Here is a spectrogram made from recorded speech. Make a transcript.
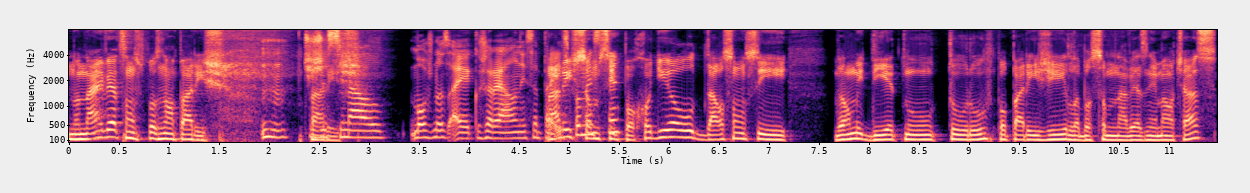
No najviac som spoznal Paríž. Uh-huh. Čiže Paríž. si mal možnosť aj akože reálne sa prejsť Paríž po som si pochodil, dal som si veľmi dietnú túru po Paríži, lebo som naviac nemal čas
